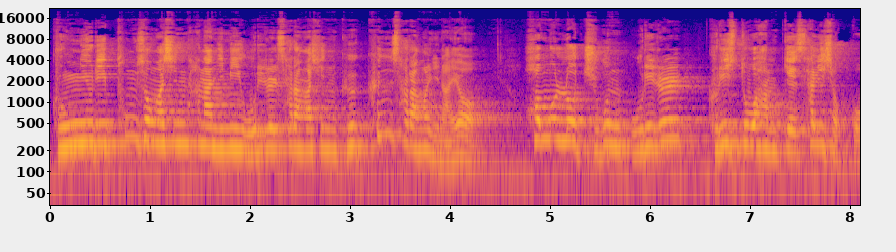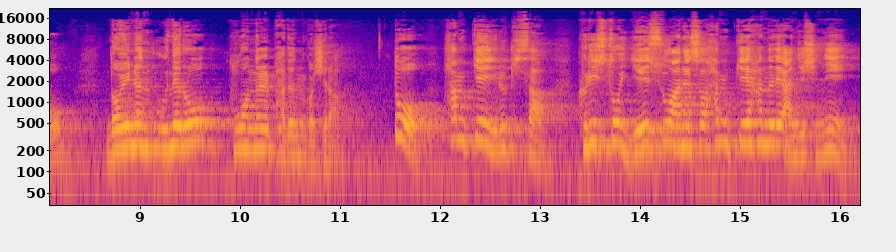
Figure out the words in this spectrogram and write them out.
국률이 풍성하신 하나님이 우리를 사랑하신 그 큰 사랑을 인하여 허물로 죽은 우리를 그리스도와 함께 살리셨고 너희는 은혜로 구원을 받은 것이라 또 함께 일으키사 그리스도 예수 안에서 함께 하늘에 앉으시니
